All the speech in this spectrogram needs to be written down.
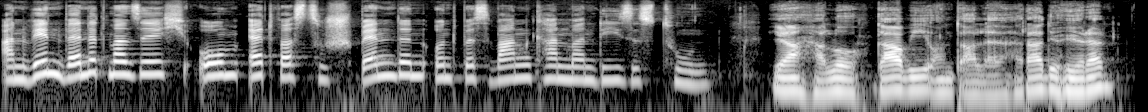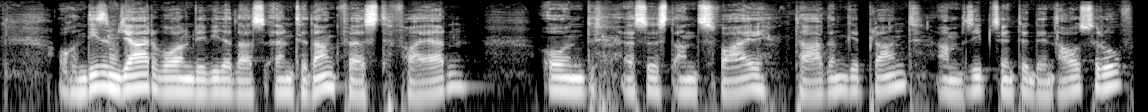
An wen wendet man sich, um etwas zu spenden und bis wann kann man dieses tun? Ja, hallo Gabi und alle Radiohörer. Auch in diesem Jahr wollen wir wieder das Erntedankfest feiern und es ist an zwei Tagen geplant, am 17. den Ausruf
